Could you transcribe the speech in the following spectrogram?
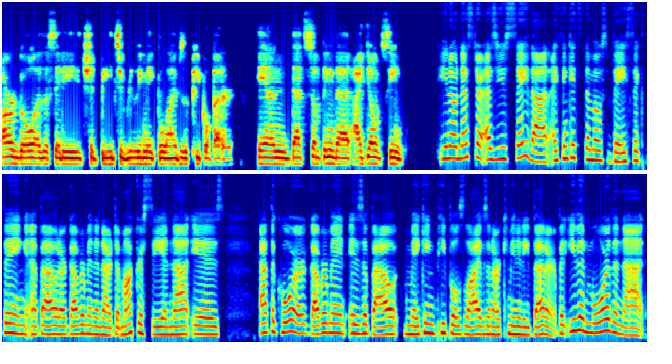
our goal as a city should be to really make the lives of people better. And that's something that I don't see you know, Nestor, as you say that, I think it's the most basic thing about our government and our democracy. And that is at the core, government is about making people's lives in our community better. But even more than that,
